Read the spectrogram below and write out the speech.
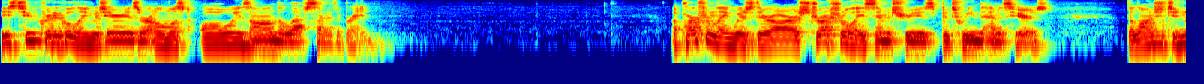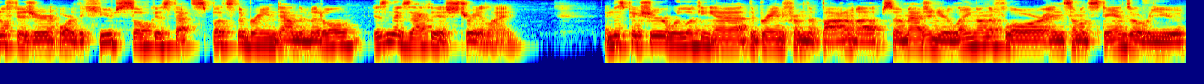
These two critical language areas are almost always on the left side of the brain. Apart from language, there are structural asymmetries between the hemispheres. The longitudinal fissure, or the huge sulcus that splits the brain down the middle, isn't exactly a straight line. In this picture, we're looking at the brain from the bottom up. So imagine you're laying on the floor and someone stands over you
